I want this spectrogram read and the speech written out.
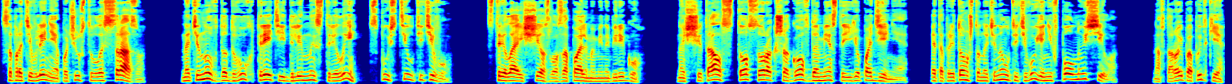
сопротивление почувствовалось сразу. Натянув до двух третей длины стрелы, спустил тетиву. Стрела исчезла за пальмами на берегу. Насчитал 140 шагов до места ее падения. Это при том, что натянул тетиву я не в полную силу. На второй попытке,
